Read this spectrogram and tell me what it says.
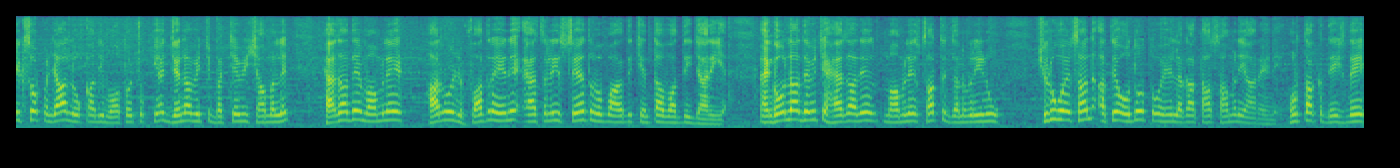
150 ਲੋਕਾਂ ਦੀ ਮੌਤ ਹੋ ਚੁੱਕੀ ਹੈ, ਜਿਨ੍ਹਾਂ ਵਿੱਚ ਬੱਚੇ ਵੀ ਸ਼ਾਮਲ ਨੇ। ਹੈਜ਼ਾ ਦੇ ਮਾਮਲੇ ਹਰ ਰੋਜ਼ ਵੱਧ ਰਹੇ ਨੇ, ਇਸ ਲਈ ਸਿਹਤ ਵਿਭਾਗ ਦੀ ਚਿੰਤਾ ਵੱਧਦੀ ਜਾ ਰਹੀ ਹੈ। ਅੰਗੋਲਾ ਦੇ ਵਿੱਚ ਹੈਜ਼ਾ ਦੇ ਮਾਮਲੇ 7 ਜਨਵਰੀ ਨੂੰ ਸ਼ੁਰੂ ਹੋਏ ਸਨ ਅਤੇ ਉਦੋਂ ਤੋਂ ਇਹ ਲਗਾਤਾਰ ਸਾਹਮਣੇ ਆ ਰਹੇ ਨੇ। ਹੁਣ ਤੱਕ ਦੇਸ਼ ਦੇ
